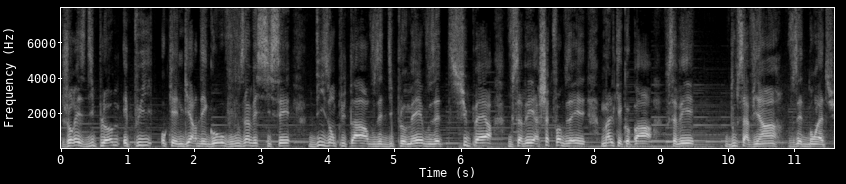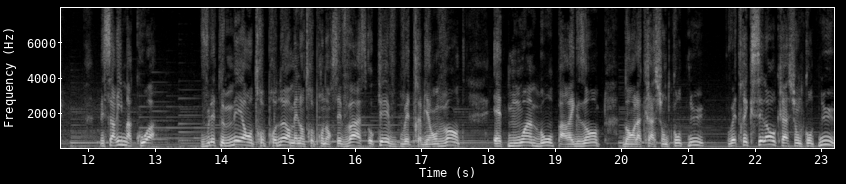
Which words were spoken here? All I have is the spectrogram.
j'aurai ce diplôme et puis, ok, une guerre d'ego, vous vous investissez, dix ans plus tard, vous êtes diplômé, vous êtes super, vous savez, à chaque fois que vous avez mal quelque part, vous savez d'où ça vient, vous êtes bon là-dessus. Mais ça rime à quoi? Vous voulez être le meilleur entrepreneur, mais l'entrepreneur c'est vaste, ok, vous pouvez être très bien en vente, être moins bon par exemple dans la création de contenu, vous pouvez être excellent en création de contenu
